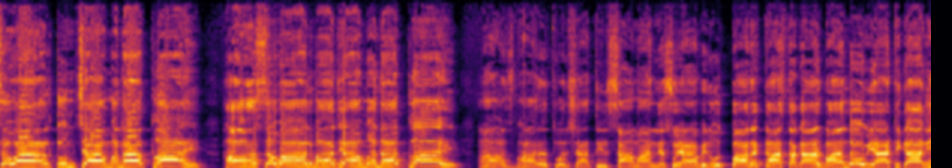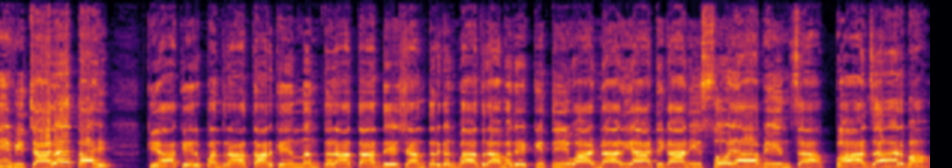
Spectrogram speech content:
सवाल तुमच्या मनातला आहे. हा सवाल माझ्या मनातला आहे. आज भारत वर्षातील सामान्य सोयाबीन उत्पादक कास्तकार बांधव या ठिकाणी विचारत आहे की अखेर पंधरा तारखेनंतर आता देशांतर्गत बाजारामध्ये किती वाढणार या ठिकाणी सोयाबीनचा बाजार भाव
